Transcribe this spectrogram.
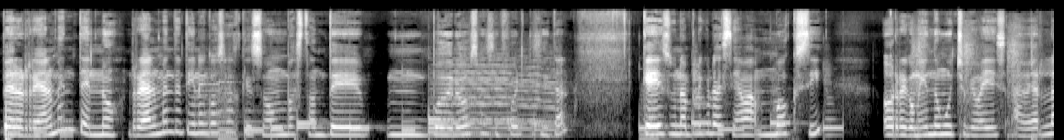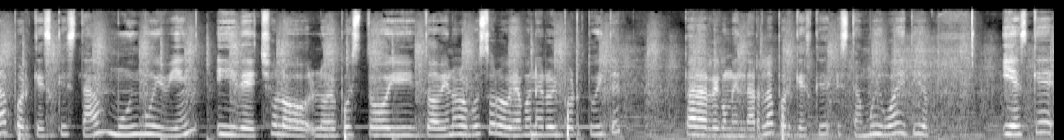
pero realmente no, realmente tiene cosas que son bastante mm, poderosas y fuertes y tal, que es una película que se llama Moxie. Os recomiendo mucho que vayáis a verla porque es que está muy muy bien y de hecho lo, lo he puesto hoy, todavía no lo he puesto, lo voy a poner hoy por Twitter para recomendarla porque es que está muy guay, tío. Y es que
